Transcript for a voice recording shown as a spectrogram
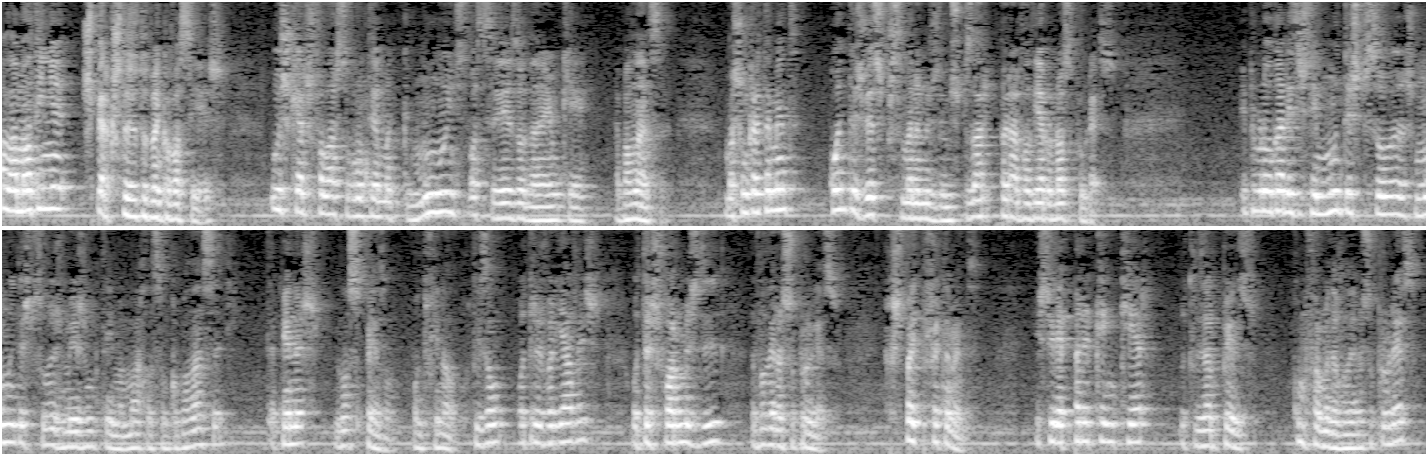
Olá, maltinha. Espero que esteja tudo bem com vocês. Hoje quero falar sobre um tema que muitos de vocês odeiam, que é a balança. Mais concretamente, quantas vezes por semana nos devemos pesar para avaliar o nosso progresso. Em primeiro lugar, existem muitas pessoas, muitas pessoas mesmo, que têm uma má relação com a balança e apenas não se pesam. Ponto final. Utilizam outras variáveis, outras formas de avaliar o seu progresso. Respeito perfeitamente. Isto é para quem quer utilizar o peso como forma de avaliar o seu progresso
